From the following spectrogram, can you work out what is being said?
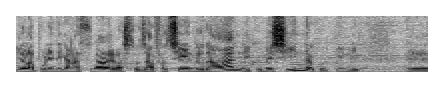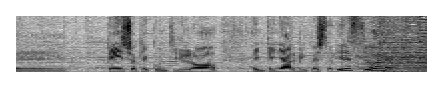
io la politica nazionale la sto già facendo da anni come sindaco e quindi eh, penso che continuerò a impegnarmi in questa direzione.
